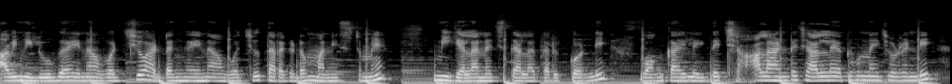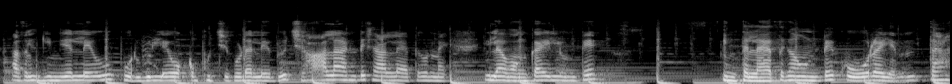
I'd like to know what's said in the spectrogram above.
అవి నిలువుగా అయినా అవ్వచ్చు అడ్డంగా అయినా అవ్వచ్చు తరగడం మన ఇష్టమే. మీకు ఎలా నచ్చితే అలా తరుక్కోండి. వంకాయలు అయితే చాలా అంటే చాలా లేతగా ఉన్నాయి చూడండి. అసలు గింజలు లేవు పురుగులు లేవు ఒక్క పుచ్చి కూడా లేదు. చాలా అంటే చాలా లేతగా ఉన్నాయి. ఇలా వంకాయలు ఉంటే ఇంత లేతగా ఉంటే కూర ఎంత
